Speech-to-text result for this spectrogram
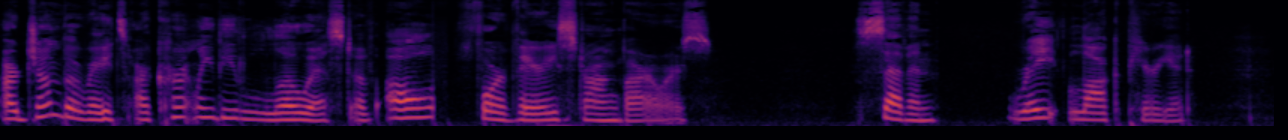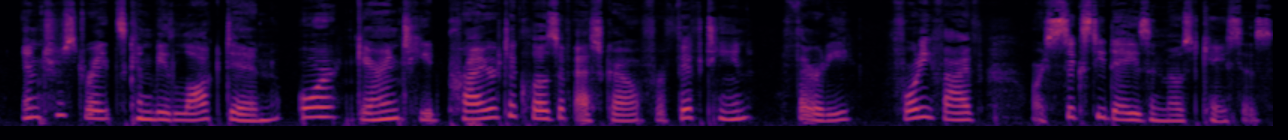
our jumbo rates are currently the lowest of all for very strong borrowers. 7. Rate lock period. Interest rates can be locked in or guaranteed prior to close of escrow for 15, 30, 45, or 60 days in most cases.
